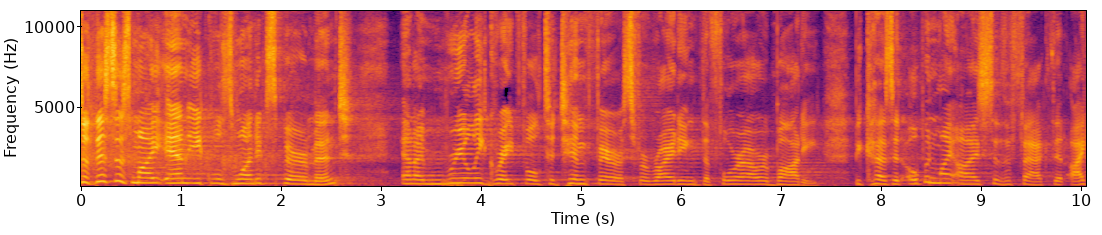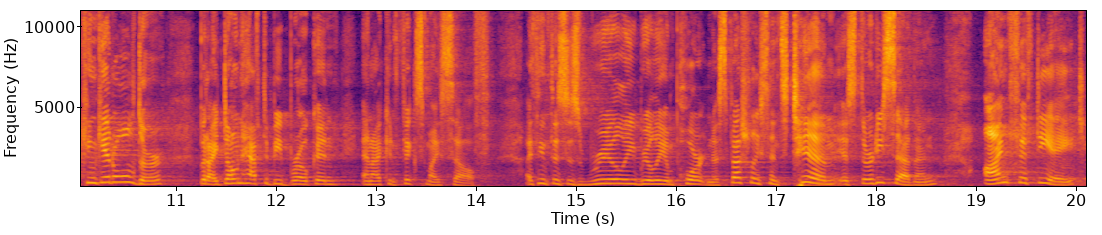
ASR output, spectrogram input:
So this is my n equals one experiment. And I'm really grateful to Tim Ferriss for writing The Four Hour Body because it opened my eyes to the fact that I can get older, but I don't have to be broken and I can fix myself. I think this is really, really important, especially since Tim is 37. I'm 58.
